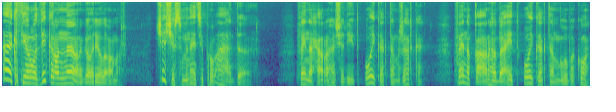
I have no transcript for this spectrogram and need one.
Актеру дикраннар, говорил Амар. Чаще вспоминайте про ад. Фейна хараха шадид. Ой, как там жарко. Фейна карха баид. Ой, как там глубоко.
